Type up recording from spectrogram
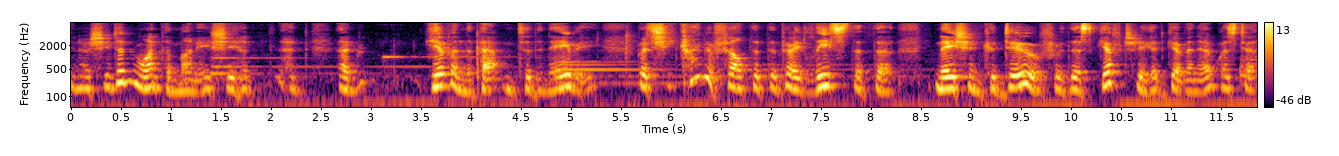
You know, she didn't want the money. She had had, had given the patent to the Navy, but she kind of felt that the very least that the nation could do for this gift she had given it was to,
